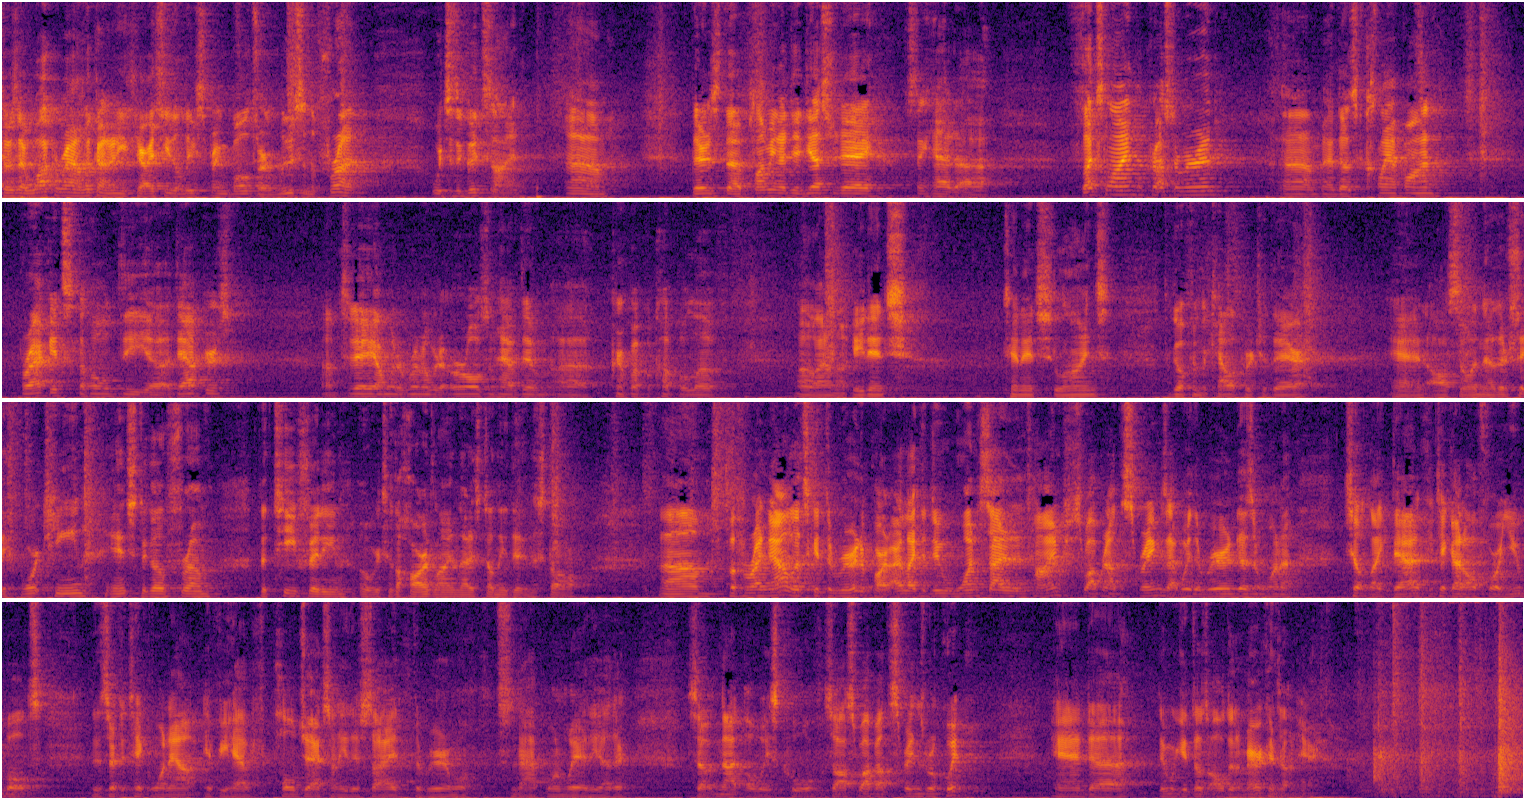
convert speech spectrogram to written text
So as I walk around, look underneath here, I see the leaf spring bolts are loose in the front, which is a good sign. Um, there's the plumbing I did yesterday. This thing had a flex line across the rear end, um, and those clamp-on brackets to hold the uh, adapters. Um, today I'm going to run over to Earl's and have them uh, crimp up a couple of, oh, I don't know, 8 inch, 10 inch lines to go from the caliper to there and also another say 14 inch to go from the T fitting over to the hard line that I still need to install. Um, but for right now, let's get the rear end apart. I like to do one side at a time, swapping out the springs. That way the rear end doesn't want to tilt like that. If you take out all four U-bolts, then start to take one out. If you have pole jacks on either side, the rear end will snap one way or the other. So not always cool. So I'll swap out the springs real quick, and uh, then we'll get those Alden Americans on here. 何?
